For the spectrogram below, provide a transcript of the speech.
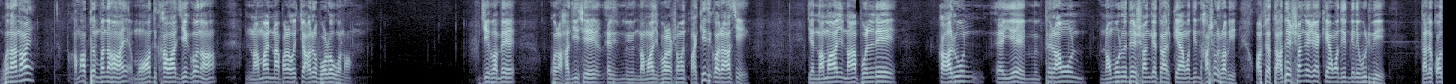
গোনা নয়। আমার তো মনে হয়, মদ খাওয়া যে গোনা নামাজ না পড়া হচ্ছে আরও বড় গোনা যেভাবে কোনো হাদিসে নামাজ পড়ার সময় তাকিদ করা আছে যে নামাজ না পড়লে কারুন ইয়ে ফেরাউন, নমরুদের সঙ্গে তার কে আমাদের হাসর হবে। অর্থাৎ তাদের সঙ্গে কে আমাদের দিনে উঠবে, তাহলে কত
